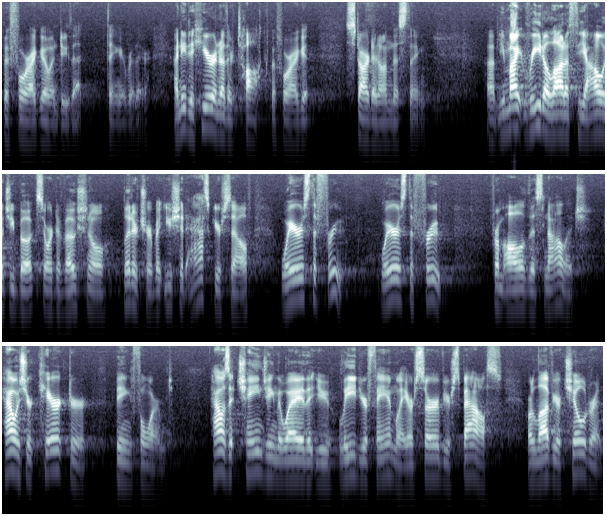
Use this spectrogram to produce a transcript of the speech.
before I go and do that thing over there. I need to hear another talk before I get started on this thing. Um, you might read a lot of theology books or devotional literature, but you should ask yourself, where is the fruit? Where is the fruit from all of this knowledge? How is your character being formed? How is it changing the way that you lead your family or serve your spouse or love your children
